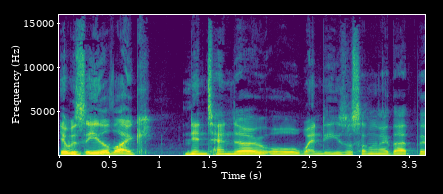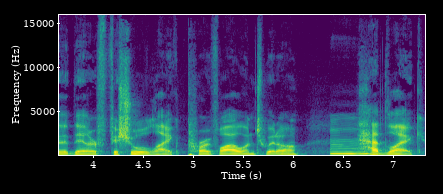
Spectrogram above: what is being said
it was either like Nintendo or Wendy's or something like that. The, their official like profile on Twitter had like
